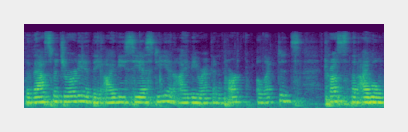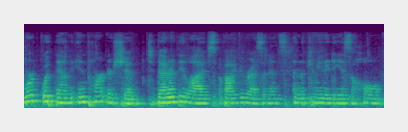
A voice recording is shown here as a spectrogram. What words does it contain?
The vast majority of the IVCSD and IV Rec and Park electeds trust that I will work with them in partnership to better the lives of IV residents and the community as a whole.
